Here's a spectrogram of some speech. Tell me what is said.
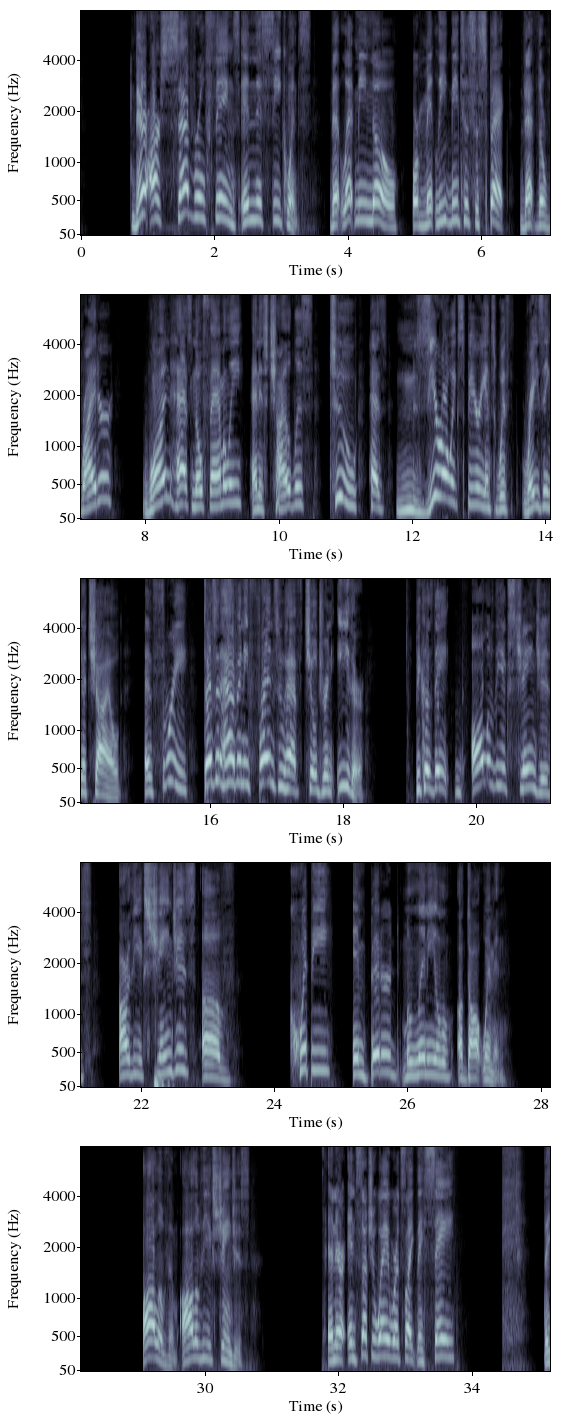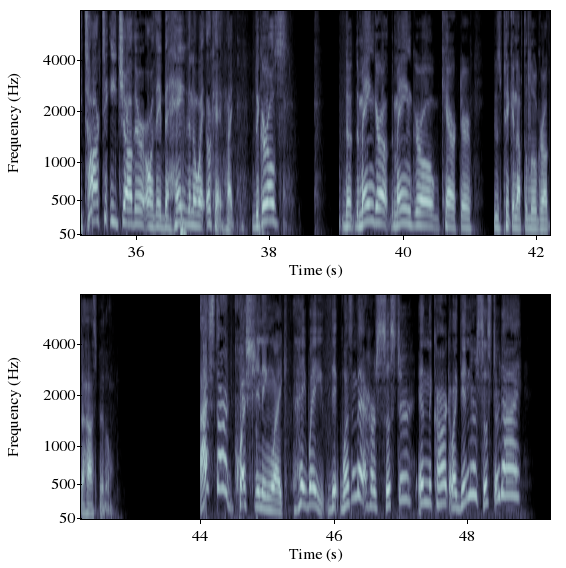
There are several things in this sequence that let me know or lead me to suspect that the writer, one, has no family and is childless, two, has zero experience with raising a child, and three, doesn't have any friends who have children either. Because they, all of the exchanges are the exchanges of quippy, embittered millennial adult women. All of them, all of the exchanges. And they're in such a way where it's like they say, they talk to each other or they behave in a way. Okay, like the girls, the, the main girl, the main girl character who's picking up the little girl at the hospital. I start questioning, like, hey, wait, wasn't that her sister in the car? Like, didn't her sister die?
